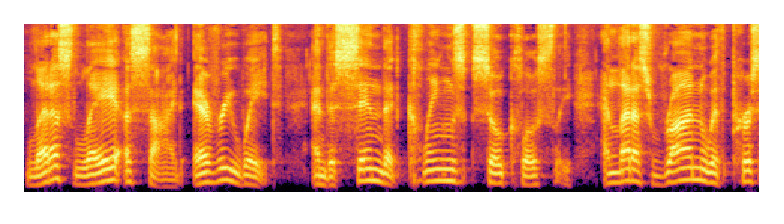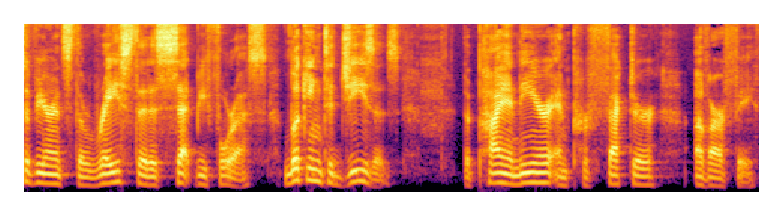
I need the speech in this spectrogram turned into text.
Let us lay aside every weight and the sin that clings so closely, and let us run with perseverance the race that is set before us, looking to Jesus, the pioneer and perfecter of our faith.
